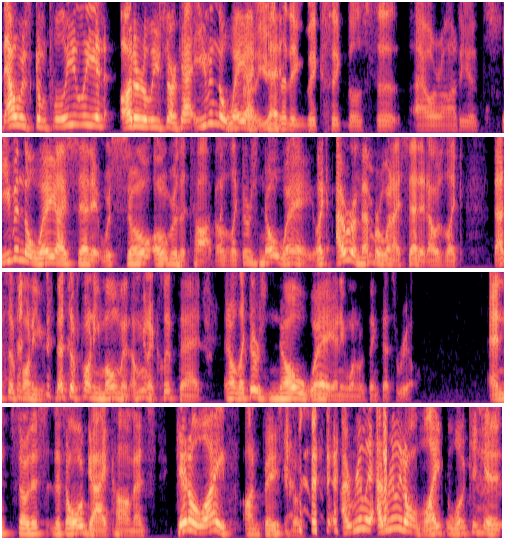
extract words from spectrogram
that was completely and utterly sarcastic. Even the way Bro, I you're said it, sending mixed signals to our audience. even the way I said it was so over the top. I was like, "There's no way." Like I remember when I said it, I was like, "That's a funny, that's a funny moment. I'm gonna clip that." And I was like, "There's no way anyone would think that's real." And so this this old guy comments, "Get a life" on Facebook. I really, I really don't like looking at.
